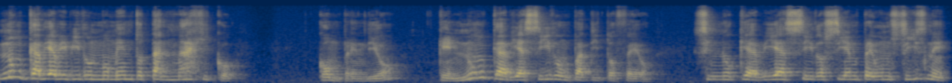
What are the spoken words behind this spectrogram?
Nunca había vivido un momento tan mágico. Comprendió que nunca había sido un patito feo, sino que había sido siempre un cisne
